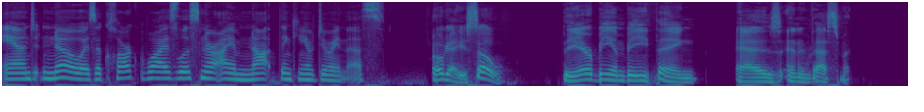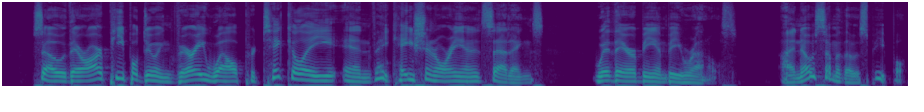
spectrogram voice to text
And no, as a Clark Wise listener, I am not thinking of doing this. Okay, so the Airbnb thing as an investment. So there are people doing very well, particularly in vacation oriented settings with Airbnb rentals. I know some of those people.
